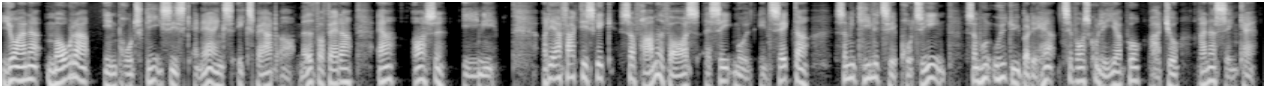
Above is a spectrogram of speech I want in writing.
Joanna Moura, en portugisisk ernæringsekspert og madforfatter, er også enig. Og det er faktisk ikke så fremmed for os at se mod insekter som en kilde til protein, som hun uddyber det her til vores kolleger på Radio Renascença.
